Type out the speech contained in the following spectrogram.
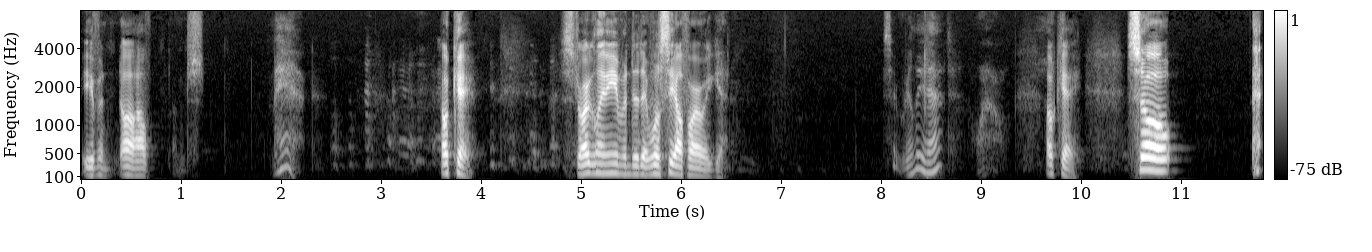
Even oh, I'm just, man. Okay, struggling even today. We'll see how far we get. Is it really that? Wow. Okay, so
